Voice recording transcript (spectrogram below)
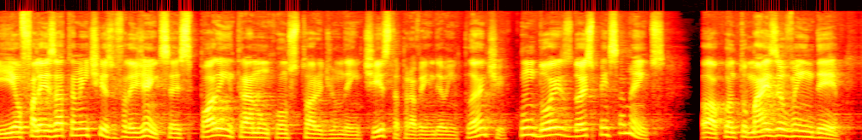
E eu falei exatamente isso. Eu falei, gente, vocês podem entrar num consultório de um dentista para vender o implante com dois, dois pensamentos. Ó, quanto mais eu vender,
